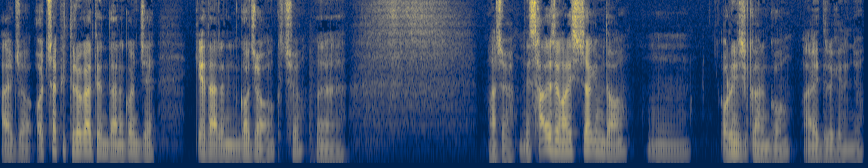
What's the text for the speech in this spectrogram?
알죠. 어차피 들어가야 된다는 걸 이제 깨달은 거죠. 그렇죠? 네. 맞아요. 사회생활의 시작입니다. 음, 어린이집 가는 거 아이들에게는요.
